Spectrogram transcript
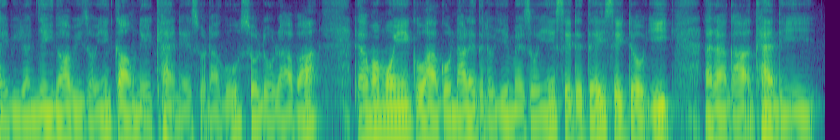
နေပြီးတော့ငြိမ်းသွားပြီဆိုရင်ကောင်းတယ်ခန့်တယ်ဆိုတာကိုဆိုလိုတာပါဒါမှမဟုတ်ရင်ကိုဟာကိုနားလေတယ်လို့ရေးမယ်ဆိုရင်စေတသိက်စိတ်တို့ဤအဲ့ဒါကအခန့်တည်ဤ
